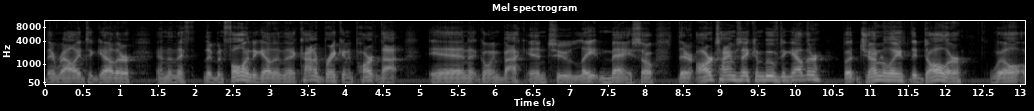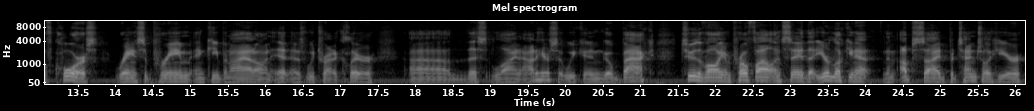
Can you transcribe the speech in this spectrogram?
they rallied together and then they've, they've been falling together and they're kind of breaking apart that in going back into late May. So there are times they can move together, but generally the dollar will, of course, reign supreme and keep an eye out on it as we try to clear uh, this line out of here so we can go back to the volume profile and say that you're looking at an upside potential here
